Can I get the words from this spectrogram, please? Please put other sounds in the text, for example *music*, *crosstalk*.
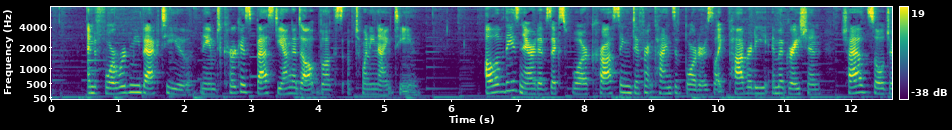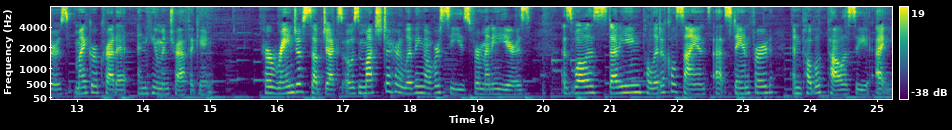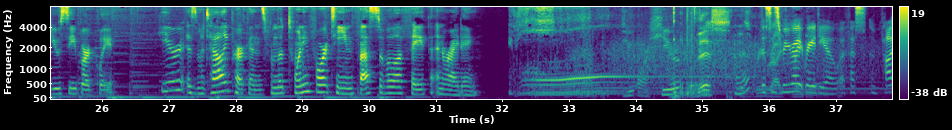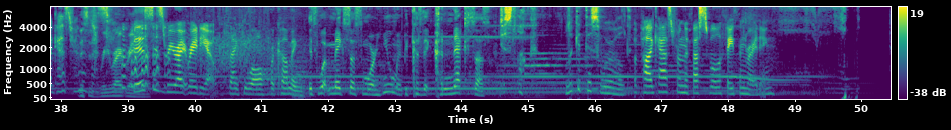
and Forward Me Back to You, named Kirkus Best Young Adult Books of 2019. All of these narratives explore crossing different kinds of borders like poverty, immigration, child soldiers, microcredit, and human trafficking. Her range of subjects owes much to her living overseas for many years, as well as studying political science at Stanford and public policy at UC Berkeley. Here is Mitali Perkins from the 2014 Festival of Faith and Writing. You are here. This Hello? is Rewrite This is Rewrite Radio, a, fest- a podcast from This the is festival. Rewrite *laughs* Radio. This is Rewrite Radio. Thank you all for coming. It's what makes us more human because it connects us. Just look. Look at this world. A podcast from the Festival of Faith and Writing.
